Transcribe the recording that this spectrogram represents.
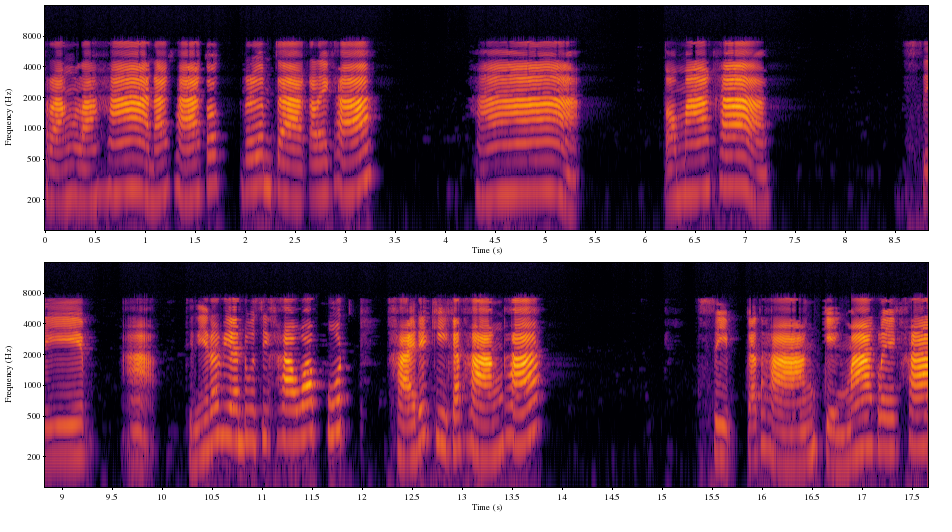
ครั้งละห้านะคะ ก็เริ่มจากอะไรคะห้าต่อมาค่ะสิบอะทีนี้นักเรียนดูสิคะว่าพุทธขายได้กี่กระถางคะสิบกระถางเก่งมากเลยค่ะ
